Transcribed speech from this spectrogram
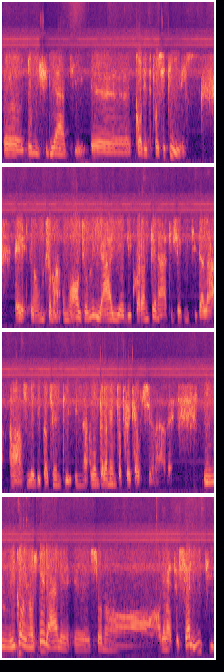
eh, domiciliati eh, Covid positivi e insomma un, oltre un migliaio di quarantenati seguiti dalla ASL di pazienti in allontanamento precauzionale. I ricoveri in ospedale eh, sono ovviamente saliti,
